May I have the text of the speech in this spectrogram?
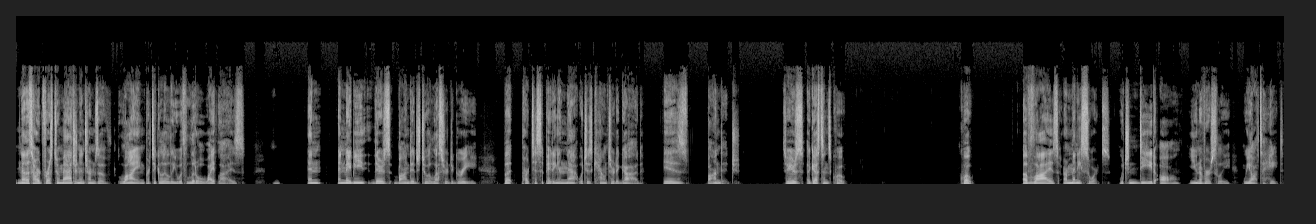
Now, that's hard for us to imagine in terms of lying, particularly with little white lies. And, and maybe there's bondage to a lesser degree, but participating in that which is counter to God is bondage. So here's Augustine's quote Quote, Of lies are many sorts, which indeed all, universally, we ought to hate.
